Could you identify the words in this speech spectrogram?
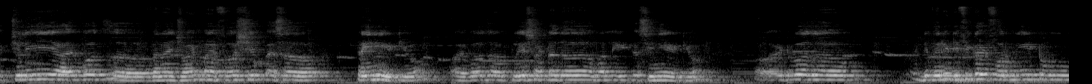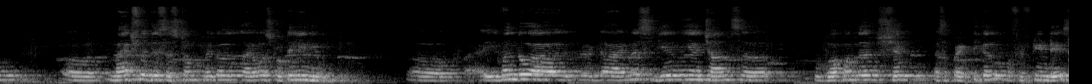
actually, I was uh, when I joined my first ship as a trainee ETO. I was uh, placed under the one senior ETO. Uh, it was uh, very difficult for me to match with the system because I was totally new. Even though the IMS gave me a chance work on the ship as a practical for 15 days,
